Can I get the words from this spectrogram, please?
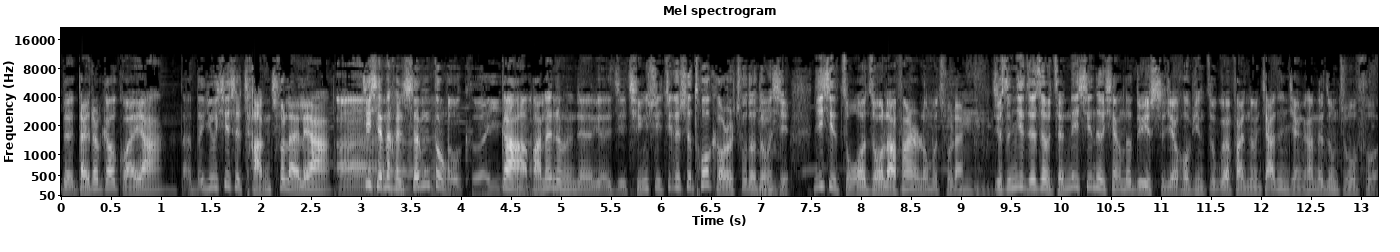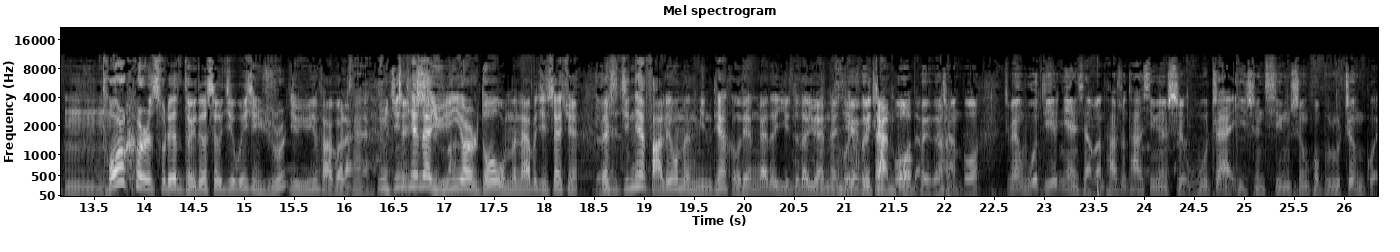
带带点搞怪呀，有些是唱出来的呀，啊就显得很生动，都可以，嘎，啊把那种这个情绪，这个是脱口而出的东西，你去做做了反而弄不出来。嗯。就是你这时候真的心头想到对于世界和平、祖国繁荣、家人健康那种祝福，嗯嗯，脱口而出的对着手机微信语就语音发过来哎。因为今天呢很真实嘛。语音有点多，我们来不及筛选，但是今天发的我们明天后天应该都一直到元旦节会展播的，会个啊展播。这边吴迪念一下吧，他说他的心愿是无债一身轻，生活步入正轨。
